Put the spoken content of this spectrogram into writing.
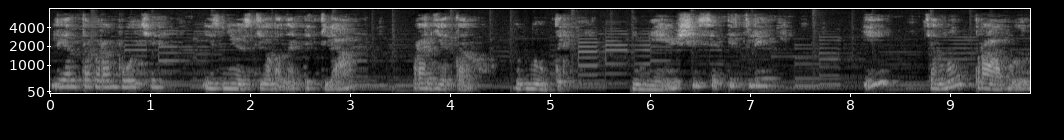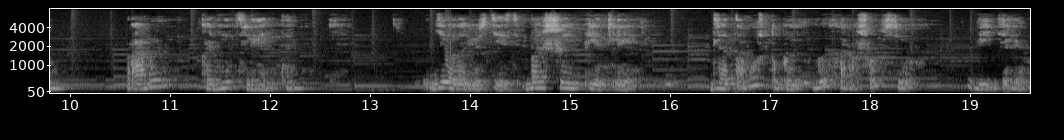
лента в работе. Из нее сделана петля, продета внутрь имеющейся петли и тяну правую, правый конец ленты. Делаю здесь большие петли для того, чтобы вы хорошо все видели.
